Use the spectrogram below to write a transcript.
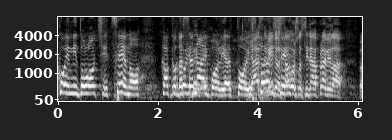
koji mi določi cenu kako No, da se najbolje to Ja sam vidio istrži. samo što si napravila uh,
